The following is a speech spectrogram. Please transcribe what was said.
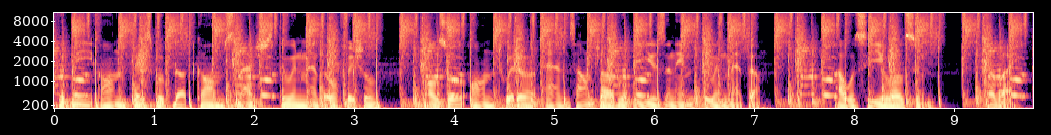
Connect with me on facebook.com slash official, also on Twitter and SoundCloud with the username TuhinMehta. I will see you all soon. Bye bye.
